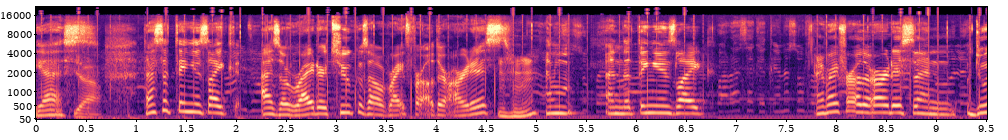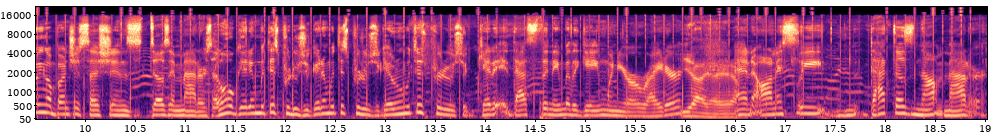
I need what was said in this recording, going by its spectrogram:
Yes. Yeah. That's the thing is like as a writer too, because I'll write for other artists. Mm-hmm. And and the thing is like I write for other artists and doing a bunch of sessions doesn't matter. It's like, oh, get in with this producer, get in with this producer, get in with this producer. Get it. That's the name of the game when you're a writer. Yeah, yeah, yeah. And honestly, that does not matter.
